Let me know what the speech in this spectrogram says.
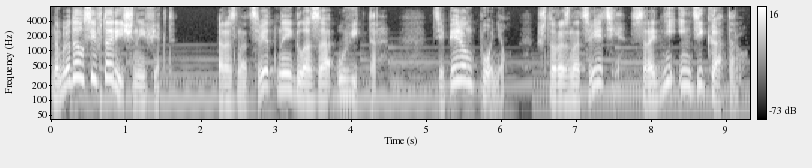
Наблюдался и вторичный эффект. Разноцветные глаза у Виктора. Теперь он понял, что разноцветие сродни индикатору,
